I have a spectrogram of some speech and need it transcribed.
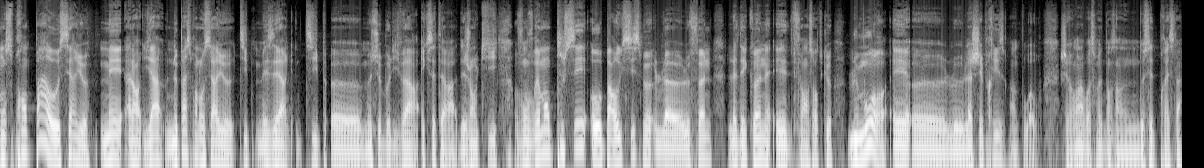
On se prend pas au sérieux, mais alors il y a ne pas se prendre au sérieux, type Mézergue, type euh, Monsieur Bolivar, etc. Des gens qui vont vraiment pousser au paroxysme le, fun, la déconne et faire en sorte que l'humour et euh, le lâcher prise, hein, waouh, j'ai vraiment l'impression d'être dans un dossier de presse là,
